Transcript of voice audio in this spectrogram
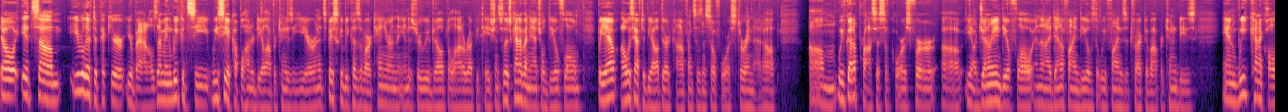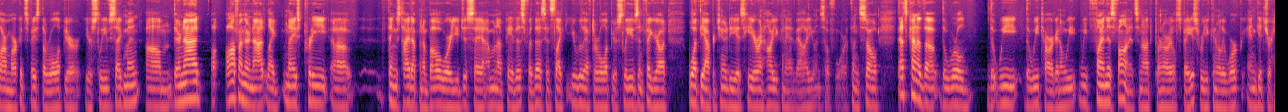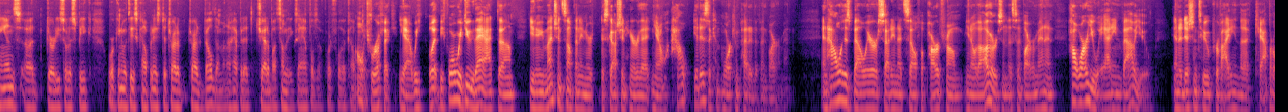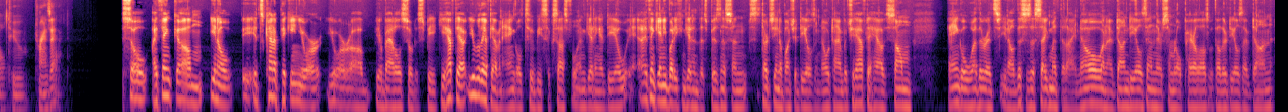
no, it's um, you really have to pick your your battles. I mean, we could see we see a couple hundred deal opportunities a year, and it's basically because of our tenure in the industry. We've developed a lot of reputation, so there's kind of a natural deal flow. But you have, always have to be out there at conferences and so forth, stirring that up. Um, we've got a process, of course, for uh, you know generating deal flow and then identifying deals that we find as attractive opportunities and we kind of call our market space the roll up your your sleeve segment. Um, they're not often they're not like nice, pretty uh, things tied up in a bow where you just say I'm going to pay this for this. It's like you really have to roll up your sleeves and figure out what the opportunity is here and how you can add value and so forth. And so that's kind of the the world that we that we target and we we find this fun. It's an entrepreneurial space where you can really work and get your hands uh, dirty so to speak working with these companies to try to try to build them and i'm happy to chat about some of the examples of portfolio companies. oh terrific. Yeah we but before we do that um, you know you mentioned something in your discussion here that you know how it is a more competitive environment. And how is bel air setting itself apart from you know the others in this environment and how are you adding value in addition to providing the capital to transact? So I think um, you know it's kind of picking your your uh, your battles, so to speak. You have to have, you really have to have an angle to be successful in getting a deal. I think anybody can get into this business and start seeing a bunch of deals in no time, but you have to have some angle whether it's you know this is a segment that i know and i've done deals in there's some real parallels with other deals i've done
